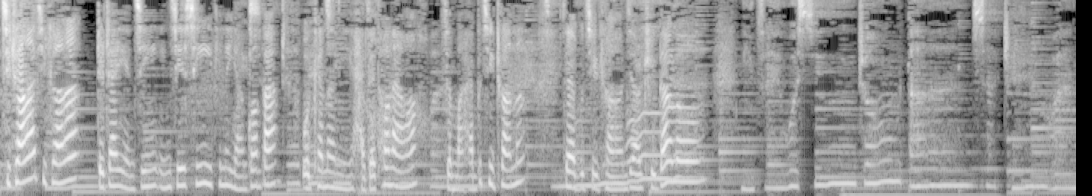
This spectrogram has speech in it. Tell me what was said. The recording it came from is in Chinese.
起床啦，起床啦！眨眨眼睛，迎接新一天的阳光吧。我看到你还在偷懒哦，怎么还不起床呢？再不起床就要迟到喽。你在我心中按下指纹。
